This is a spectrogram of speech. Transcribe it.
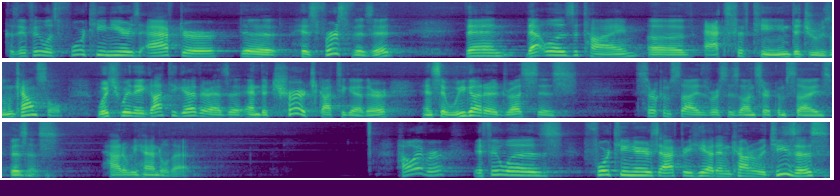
Because if it was 14 years after the, his first visit, then that was the time of Acts 15, the Jerusalem Council, which where they got together as a, and the church got together and said, we got to address this circumcised versus uncircumcised business. How do we handle that? However, if it was 14 years after he had an encounter with Jesus,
